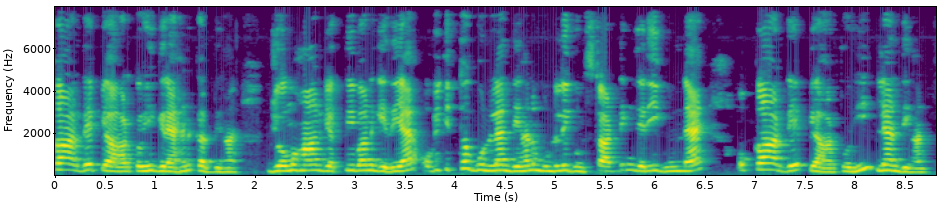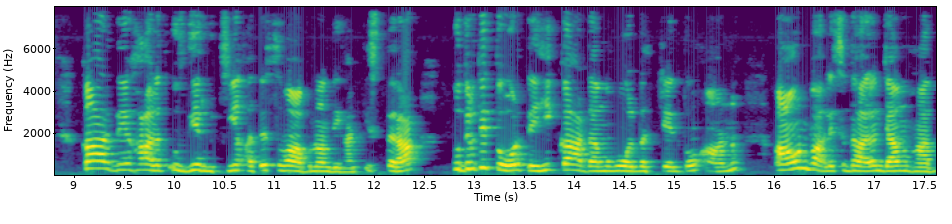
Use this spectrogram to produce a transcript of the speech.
ਘਰ ਦੇ ਪਿਆਰ ਤੋਂ ਹੀ ਗ੍ਰਹਿਣ ਕਰਦੇ ਹਨ। ਜੋ ਮਹਾਨ ਵਿਅਕਤੀ ਬਣ ਗਏ ਆ, ਉਹ ਵੀ ਕਿੱਥੋਂ ਗੁਣ ਲੈਂਦੇ ਹਨ? ਮੁੱਢਲੇ ਗੁਣ ਸਟਾਰਟਿੰਗ ਜਿਹੜੀ ਗੁਣ ਹੈ, ਉਹ ਘਰ ਦੇ ਪਿਆਰ ਤੋਂ ਹੀ ਲੈਂਦੇ ਹਨ। ਘਰ ਦੇ ਹਾਲਤ ਉਸ ਦੀਆਂ ਰੁਚੀਆਂ ਅਤੇ ਸੁਭਾਅ ਬਣਾਉਂਦੇ ਹਨ। ਇਸ ਤਰ੍ਹਾਂ ਕੁਦਰਤੀ ਤੌਰ ਤੇ ਹੀ ਘਰ ਦਾ ਮਾਹੌਲ ਬੱਚੇ ਤੋਂ ਆਉਣ ਆਉਣ ਵਾਲੇ ਸਧਾਰਨ ਜਾਂ ਮਹਾ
